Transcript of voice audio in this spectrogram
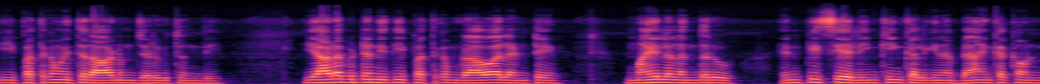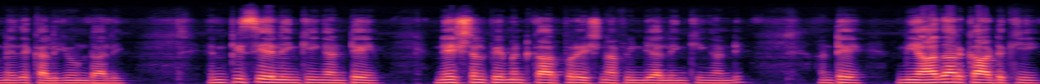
ఈ పథకం అయితే రావడం జరుగుతుంది. ఈ ఆడబిడ్డ నిధి పథకం రావాలంటే మహిళలందరూ ఎన్పిసిఐ లింకింగ్ కలిగిన బ్యాంక్ అకౌంట్ని అయితే కలిగి ఉండాలి. ఎన్పిసిఐ లింకింగ్ అంటే National Payment Corporation of India linking అండి. అంటే మీ ఆధార్ కార్డుకి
